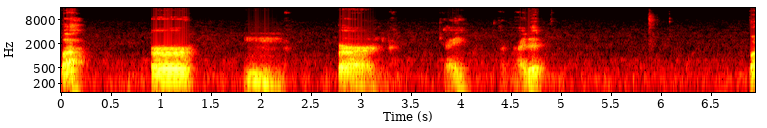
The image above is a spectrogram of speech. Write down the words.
B, er, n, burn. Okay, write it. B,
